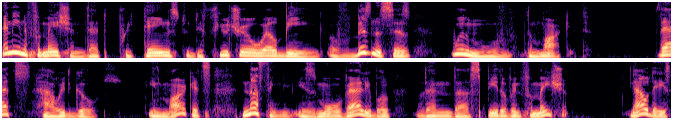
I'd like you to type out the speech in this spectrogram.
Any information that pertains to the future well being of businesses will move the market. That's how it goes. In markets, nothing is more valuable than the speed of information. Nowadays,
